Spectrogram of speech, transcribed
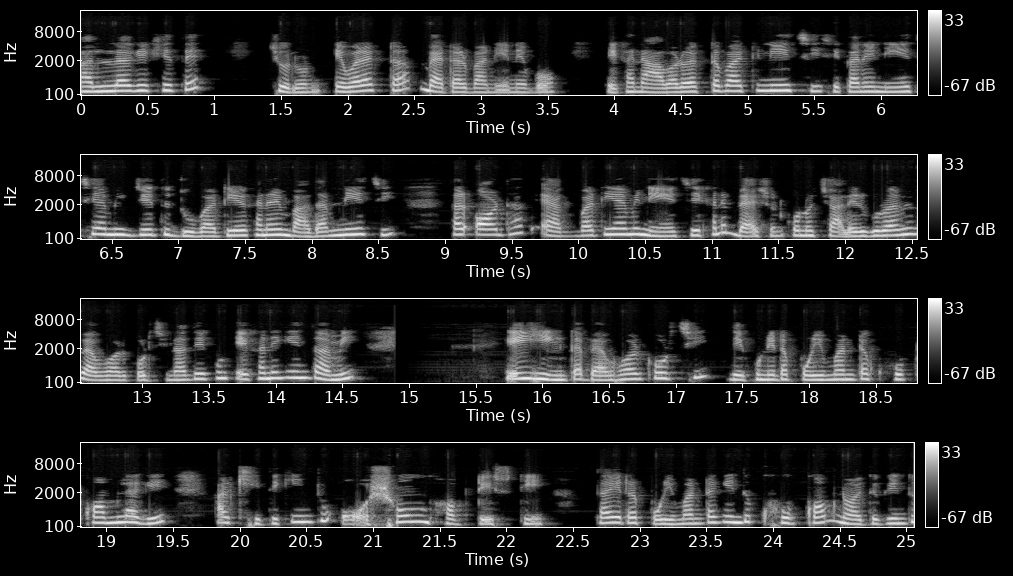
ভালো লাগে খেতে। চলুন, এবার একটা ব্যাটার বানিয়ে নেব। এখানে আবারও একটা বাটি নিয়েছি, সেখানে নিয়েছি আমি যেহেতু দু বাটি এখানে আমি বাদাম নিয়েছি, তার অর্ধাৎ এক বাটি আমি নিয়েছি। এখানে বেসন, কোনো চালের গুঁড়ো আমি ব্যবহার করছি না। দেখুন, এখানে কিন্তু আমি এই হিংটা ব্যবহার করছি। দেখুন, এটা পরিমাণটা খুব কম লাগে আর খেতে কিন্তু অসম্ভব টেস্টি তাই এটার পরিমাণটা কিন্তু খুব কম, নয়তো কিন্তু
